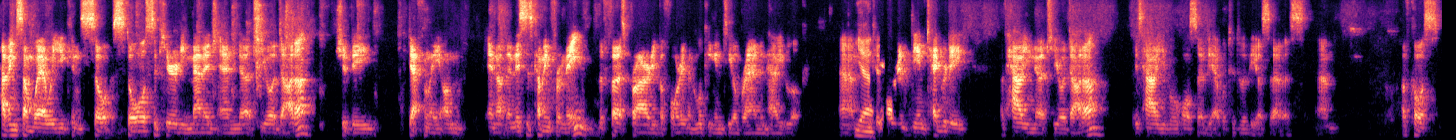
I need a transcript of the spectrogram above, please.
having somewhere where you can so, store, security, manage, and nurture your data should be definitely on and, uh, and this is coming from me, the first priority before even looking into your brand and how you look. Um, yeah. Because the integrity of how you nurture your data is how you will also be able to deliver your service. Um, of course,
